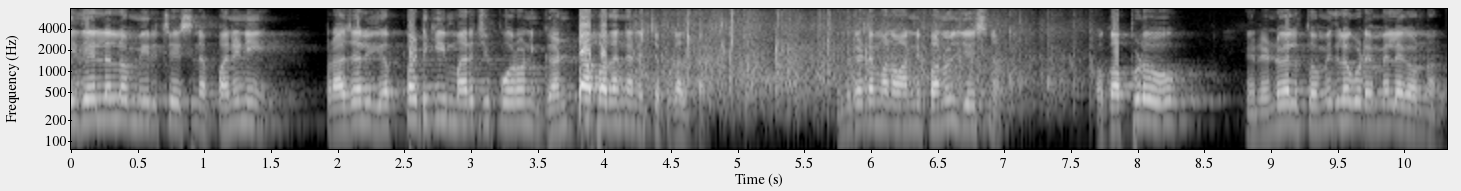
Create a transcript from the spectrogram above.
ఐదేళ్ళలో మీరు చేసిన పనిని ప్రజలు ఎప్పటికీ మరచిపోరని ఘంటాపదంగా నేను చెప్పగలుగుతాను ఎందుకంటే మనం అన్ని పనులు చేసినాం. ఒకప్పుడు నేను రెండు వేల తొమ్మిదిలో కూడా ఎమ్మెల్యేగా ఉన్నాను.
